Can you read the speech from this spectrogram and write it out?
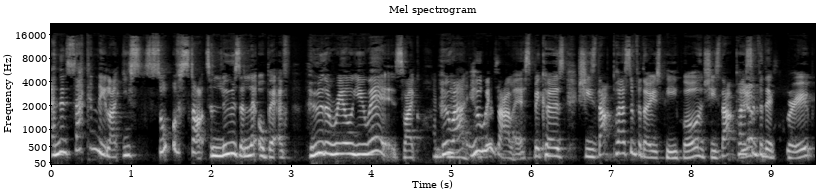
And then secondly, like you sort of start to lose a little bit of who the real you is. Like mm-hmm. who, who is Alice? Because she's that person for those people and she's that person yep. for this group.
